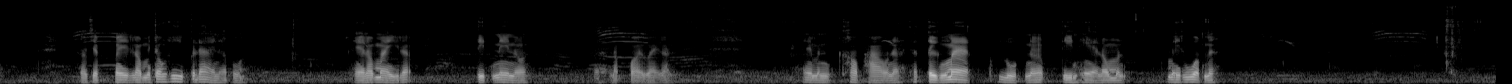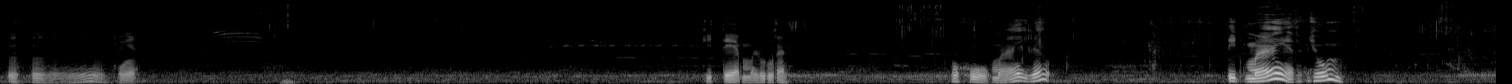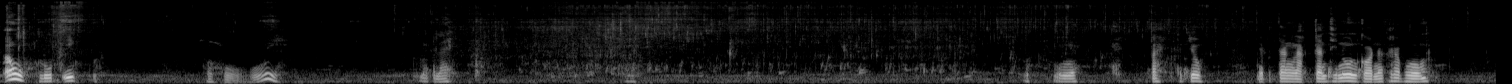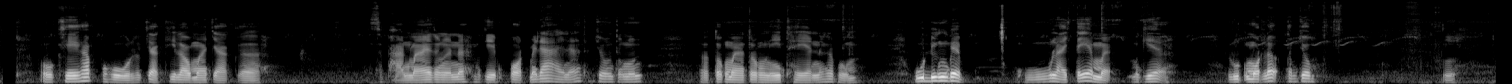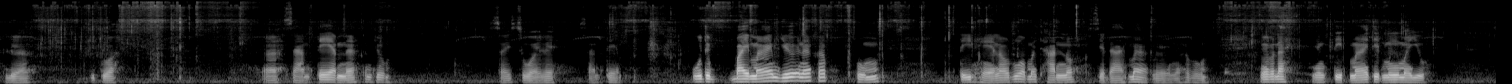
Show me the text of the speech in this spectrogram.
เราจะไม่ เราไม่ต้องรีบก็ได้นะครับผมแหเราใหม่แล้ว ติดแน่นอนเราปล่อยไว้กัน ให้มันเข้าเพานะ ถ้าตึงมากหลุดนะตีนแหเรามันไม่รวบนะ อือหือเป็นไง กี่แต้มมาลุ้นกัน โอ้โหไม้อีกแล้ว ติดไม้อะท่านผู้ชม เอ้าหลุดอีก โอ้โหไม่เป็นไรยังไงไปท่านผู้ชมเดี๋ยวไปตั้งหลักกันที่นู่นก่อนนะครับผม โอเคครับโอ้โหหลังจากที่เรามาจากสะพานไม้ตรงนั้นนะเมื่อกี้ปลดไม่ได้นะท่านผู้ชมตรงนู้น เราต้องมาตรงนี้แทนนะครับผมอูดึงแบบหูหลายเต้มอะเมื่อกี้หลุดหมดแล้วท่านผู้ชมนี่เหลือกี่ตัวอะสามเต้มนะท่านผู้ชมใส่สวยเลยสามเต้มอูแต่ใบไม้เยอะนะครับ ผมตีนแหเรารวบไม่ทันเนาะเสียดายมากเลยนะครับผมไม่เป็นไรยังติดไม้ติดมือมาอยู่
